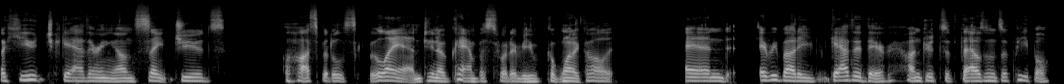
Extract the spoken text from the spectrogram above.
a huge gathering on St. Jude's hospital's land, you know, campus, whatever you want to call it. And everybody gathered there, hundreds of thousands of people.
